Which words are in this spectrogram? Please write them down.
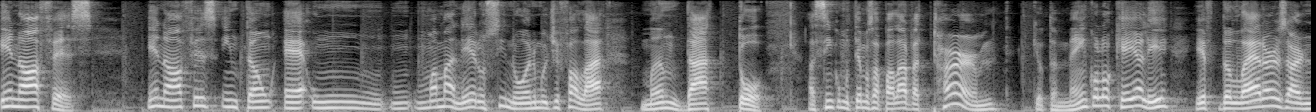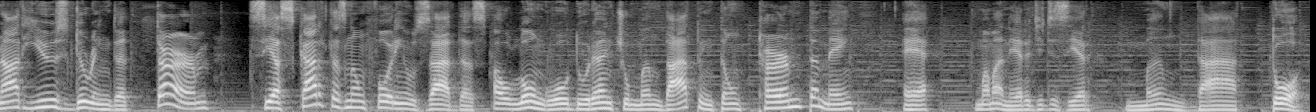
In office. In office, então, é um, um, uma maneira, um sinônimo de falar mandato. Assim como temos a palavra term, que eu também coloquei ali, if the letters are not used during the term, se as cartas não forem usadas ao longo ou durante o mandato, então term também é uma maneira de dizer mandato.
